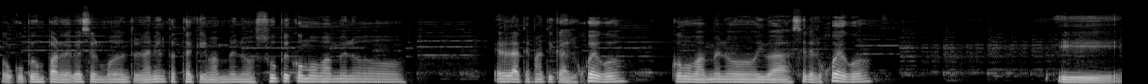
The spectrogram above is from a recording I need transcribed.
Ocupé un par de veces el modo de entrenamiento hasta que más o menos supe cómo más o menos era la temática del juego, cómo más o menos iba a ser el juego. Y,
